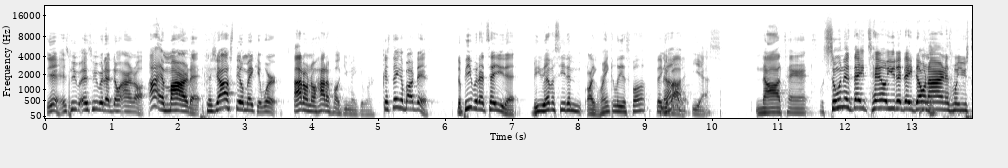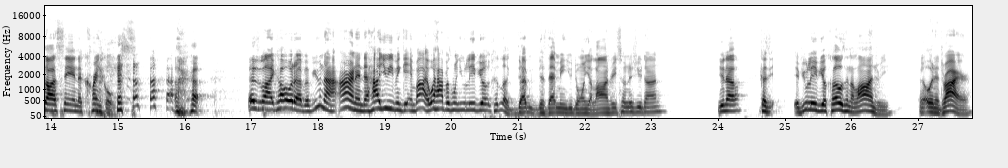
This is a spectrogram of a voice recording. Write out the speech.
Yeah, it's people. It's people that don't iron at all. I admire that because y'all still make it work. I don't know how the fuck you make it work. Cause think about this: the people that tell you that, do you ever see them like wrinkly as fuck? Think No. about it. Yes. Nah, Terrence. As soon as they tell you that they don't iron is when you start seeing the crinkles. It's like, hold up, if you're not ironing, then how you even getting by? What happens when you leave your? Cause look, that- does that mean you doing your laundry as soon as you done? You know, cause if you leave your clothes in the laundry or in the dryer,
